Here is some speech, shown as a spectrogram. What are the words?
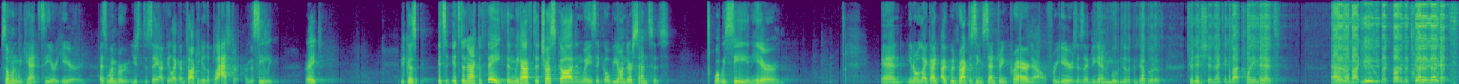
someone we can't see or hear, as Wimber used to say, I feel like I'm talking to the plaster on the ceiling, right? Because it's, it's an act of faith, and we have to trust God in ways that go beyond our senses, what we see and hear. And, you know, like I, I've been practicing centering prayer now for years as I began to move into the contemplative tradition. I take about 20 minutes. I don't know about you, but for the 20 minutes,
